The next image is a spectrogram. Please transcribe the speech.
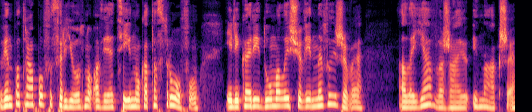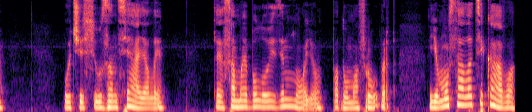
Він потрапив у серйозну авіаційну катастрофу, і лікарі думали, що він не виживе, але я вважаю інакше. Очі Сюзан сяяли. Те саме було і зі мною, подумав Роберт. Йому стало цікаво,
